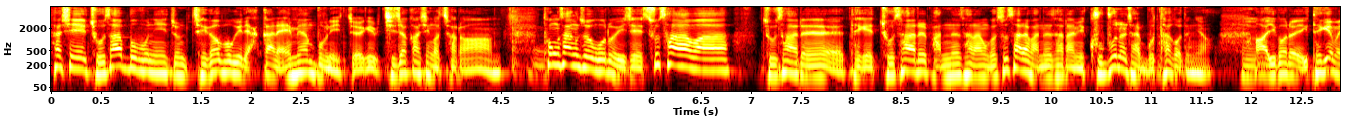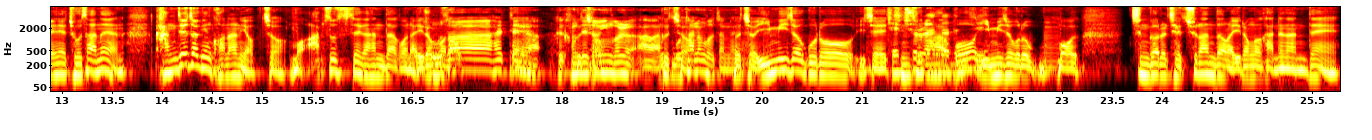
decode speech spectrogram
사실 조사 부분이 좀 제가 보기에 약간 애매한 부분이 있죠. 여기 지적하신 것처럼 통상적으로 이제 수사와 조사를 되게 조사를 받는 사람과 수사를 받는 사람이 구분을 잘 못하거든요. 아 이거를 되게 왜냐 조사는 강제적인 권한이 없죠. 뭐 압수수색을 한다거나 이런 거 조사할 때는 그 강제적인 걸 아, 못하는 거잖아요. 그렇죠. 임의적으로 이제 진술을 하고 한다든지. 임의적으로 뭐 증거를 제출한다거나 이런 건 가능한데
